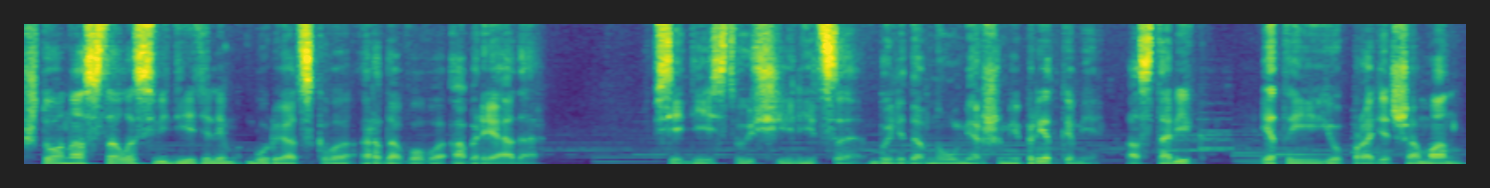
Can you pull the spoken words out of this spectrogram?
что она стала свидетелем бурятского родового обряда. Все действующие лица были давно умершими предками, а старик – это ее прадед-шаман,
